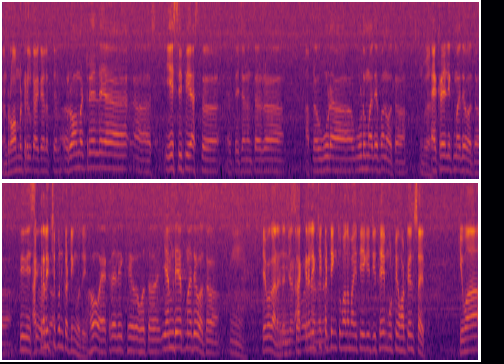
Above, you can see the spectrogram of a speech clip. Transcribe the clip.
आणि रॉ मटेरियल काय काय लागतं याला? Raw material A C P असतं. त्याच्यानंतर अ, आपलं वूड वूडमध्ये पण होतं. बरं. ॲक्रेलिकमध्ये होतं पी व्ही सी Acrylic ची पण कटिंग होते. हो ॲक्रेलिक हे होतं एम डी एफमध्ये होतं. हे बघा ना त्यांच्या कटिंग तुम्हाला माहिती आहे की जिथे मोठे हॉटेल्स आहेत किंवा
